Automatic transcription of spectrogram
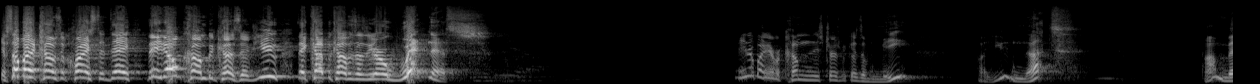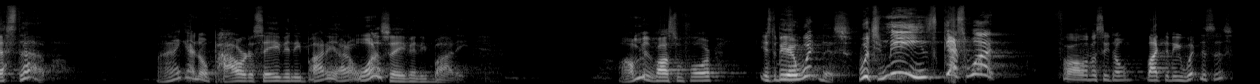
If somebody comes to Christ today, they don't come because of you, they come because of your witness. Ain't nobody ever come to this church because of me. Are you nuts? I'm messed up. I ain't got no power to save anybody. I don't want to save anybody. I'm responsible for is to be a witness, which means, guess what? For all of us who don't like to be witnesses,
